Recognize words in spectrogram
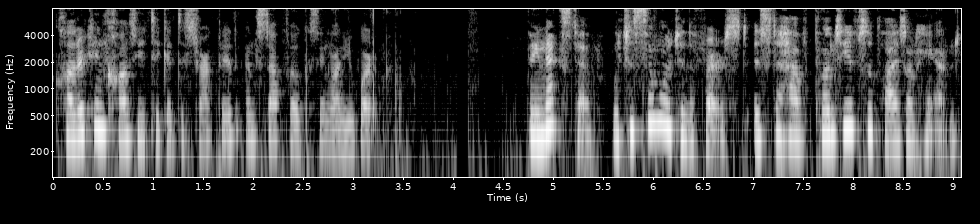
Clutter can cause you to get distracted and stop focusing on your work. The next tip, which is similar to the first, is to have plenty of supplies on hand.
